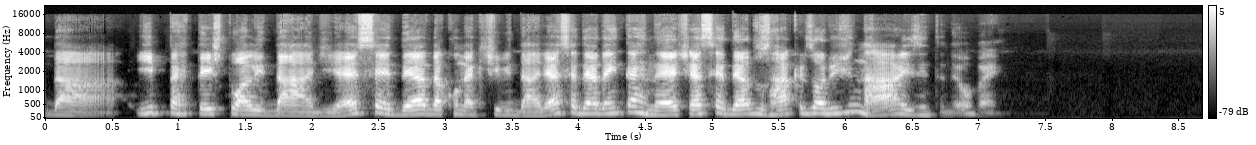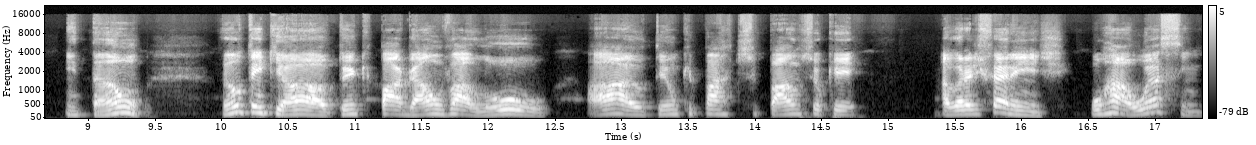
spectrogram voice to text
da hipertextualidade. Essa é a ideia da conectividade. Essa é a ideia da internet. Essa é a ideia dos hackers originais, entendeu, velho? Então, eu não tenho que, ah, eu tenho que pagar um valor, ah, eu tenho que participar, não sei o quê. Agora é diferente. O Raul é assim.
